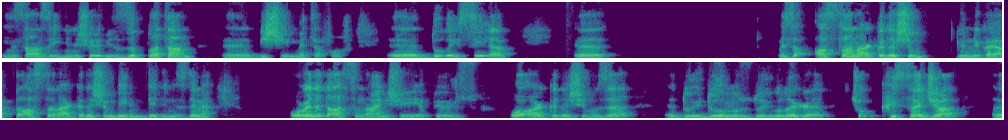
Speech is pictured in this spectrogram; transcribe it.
insan zihnini şöyle bir zıplatan e, bir şey, metafor. E, dolayısıyla e, mesela aslan arkadaşım günlük hayatta aslan arkadaşım benim dediniz değil mi? Orada da aslında aynı şeyi yapıyoruz. O arkadaşımıza e, duyduğumuz duyguları çok kısaca e,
